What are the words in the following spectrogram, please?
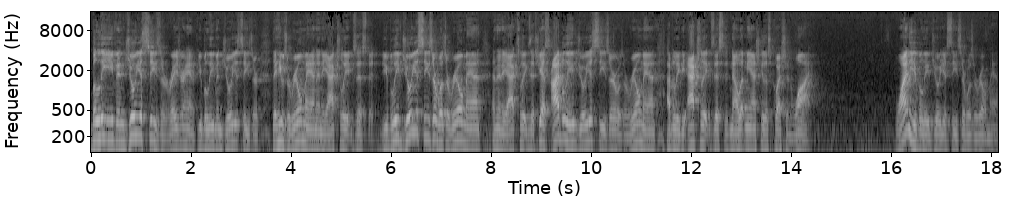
believe in Julius Caesar? Raise your hand if you believe in Julius Caesar, that he was a real man and he actually existed. Do you believe Julius Caesar was a real man and that he actually exists? Yes, I believe Julius Caesar was a real man. I believe he actually existed. Now, let me ask you this question why? Why do you believe Julius Caesar was a real man?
